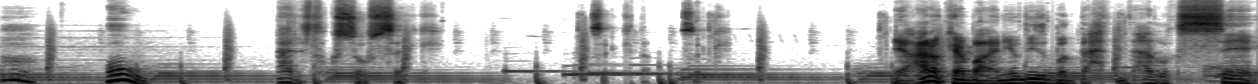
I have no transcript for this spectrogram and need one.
oh, that is, looks so sick. Sick. That looks sick. Yeah, I don't care about any of these, but that that looks sick.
